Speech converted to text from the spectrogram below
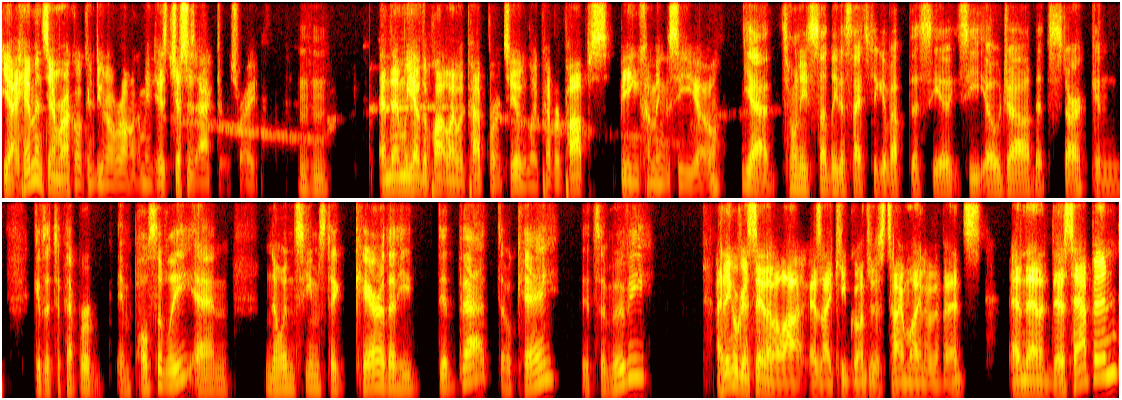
Yeah, him and Sam Rockwell can do no wrong. I mean, it's just as actors, right? hmm And then we have the plot line with Pepper too, like Pepper Pops being becoming the CEO. Yeah, Tony suddenly decides to give up the CEO, CEO job at Stark and gives it to Pepper impulsively, and no one seems to care that he did that. Okay, it's a movie. I think we're going to say that a lot as I keep going through this timeline of events. And then this happened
